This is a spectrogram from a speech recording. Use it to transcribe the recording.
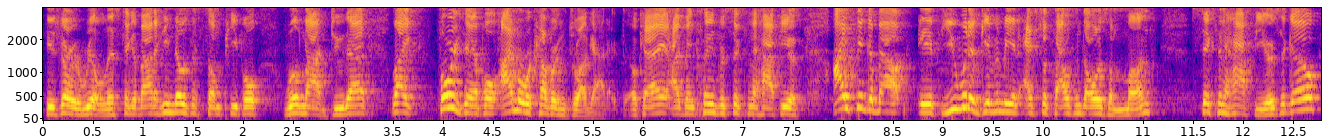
he's very realistic about it. He knows that some people will not do that. Like, for example, I'm a recovering drug addict, okay? I've been clean for six and a half years. I think about if you would have given me an extra thousand dollars a month six and a half years ago,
